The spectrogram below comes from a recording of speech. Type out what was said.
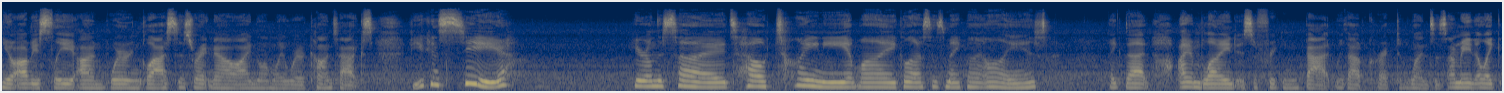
you know, obviously I'm wearing glasses right now. I normally wear contacts. If you can see here on the sides how tiny my glasses make my eyes, like that, I am blind as a freaking bat without corrective lenses. I mean, like,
